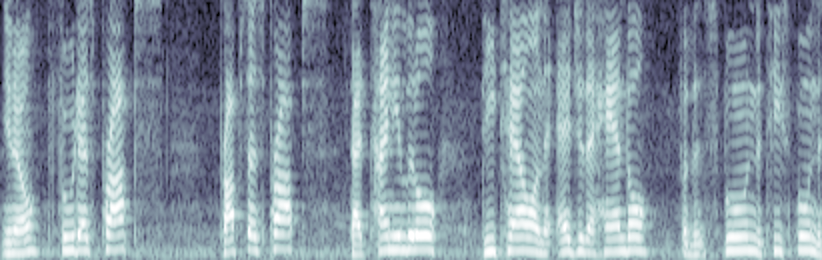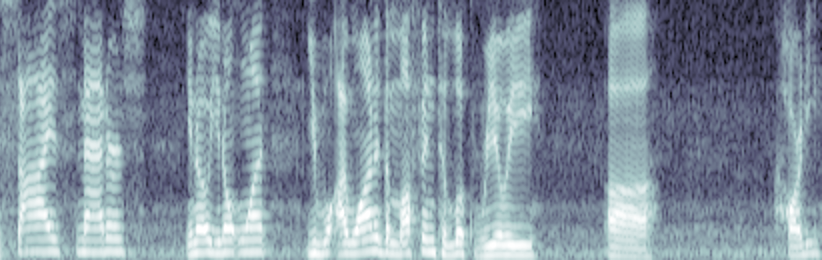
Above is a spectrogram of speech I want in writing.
you know, food as props, props as props. That tiny little detail on the edge of the handle for the spoon, the teaspoon, the size matters. You know, you don't want you. I wanted the muffin to look really uh, hearty,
